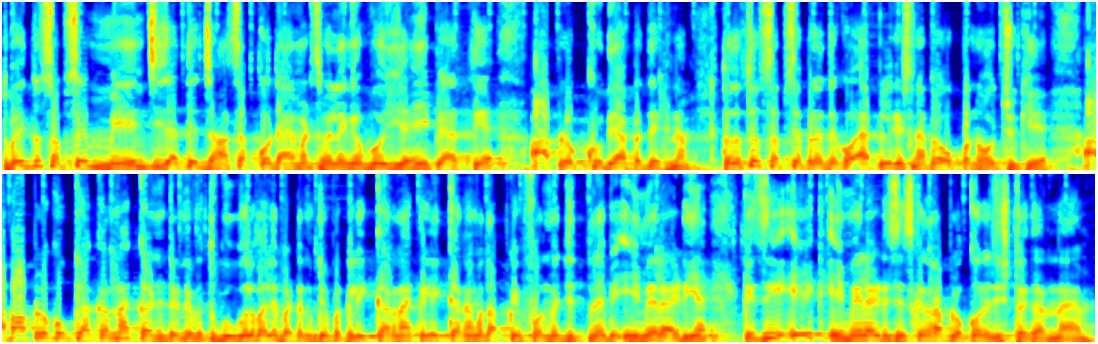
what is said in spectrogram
तो भाई तो सबसे मेन चीज़ आती है, जहाँ से आपको डायमंड्स मिलेंगे, वो यहीं पे आती है। आप लोग खुद यहाँ पे देखना। तो दोस्तों, सबसे पहले देखो एप्लीकेशन यहाँ पे ओपन हो चुकी है। अब आप लोग को क्या करना है कंटिन्यू विथ गूगल वाले बटन के ऊपर क्लिक करना है। क्लिक करने के बाद आपके फ़ोन में जितने भी ईमेल आईडी है, किसी एक ईमेल आईडी से इसके अंदर आप लोग को रजिस्टर करना है।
